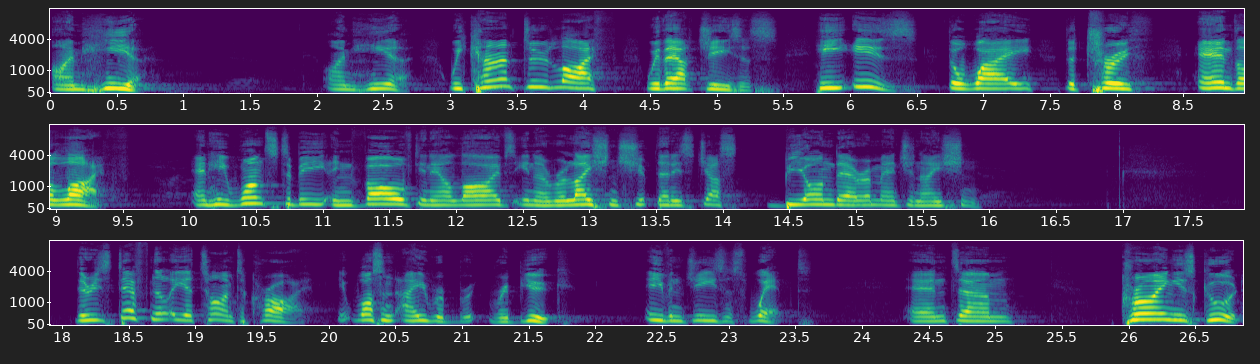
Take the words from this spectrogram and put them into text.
I'm here. I'm here. We can't do life without Jesus. He is the way, the truth, and the life. And He wants to be involved in our lives in a relationship that is just beyond our imagination. There is definitely a time to cry. It wasn't a rebuke. Even Jesus wept. And um, crying is good.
